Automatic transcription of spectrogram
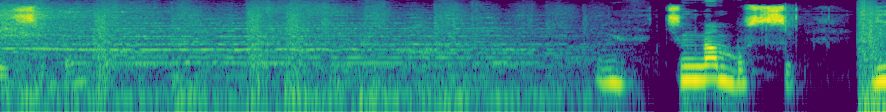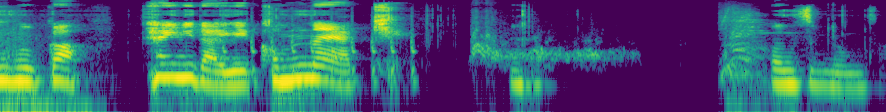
있을걸? 음, 중간 보스. 누굴까? 다행이다. 얘 겁나 약해. 연습 용사.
